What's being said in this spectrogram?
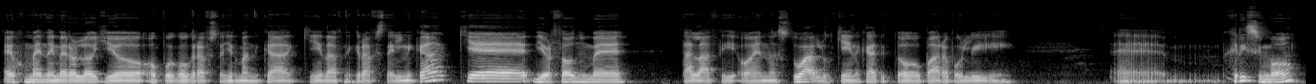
Έχουμε ένα ημερολόγιο όπου εγώ γράφω στα γερμανικά και η Δάφνη γράφει στα ελληνικά και διορθώνουμε τα λάθη ο ένας του άλλου. Και είναι κάτι το πάρα πολύ ε, χρήσιμο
